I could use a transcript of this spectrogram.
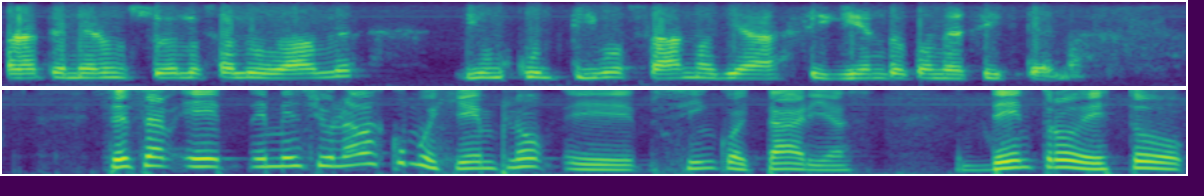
para tener un suelo saludable y un cultivo sano ya siguiendo con el sistema. César, eh, eh mencionabas como ejemplo eh, cinco hectáreas. Dentro de esto,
